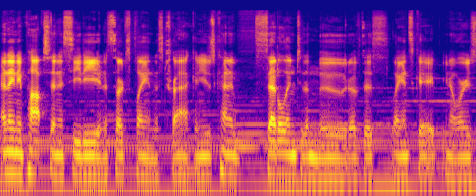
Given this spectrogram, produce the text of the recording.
and then he pops in a CD and it starts playing this track, and you just kind of settle into the mood of this landscape, you know, where he's,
